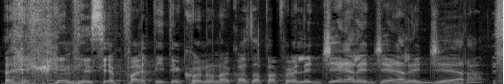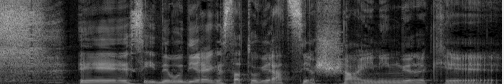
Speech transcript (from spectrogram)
quindi si è partiti con una cosa proprio leggera, leggera, leggera. E sì, devo dire che è stato grazie a Shining che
